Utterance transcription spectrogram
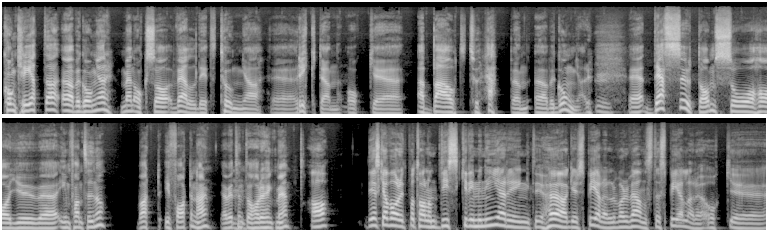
konkreta övergångar men också väldigt tunga eh, rykten och eh, about to happen-övergångar. Mm. Eh, dessutom så har ju eh, Infantino varit i farten här. Jag vet mm. inte, har du hängt med? Ja, det ska ha varit på tal om diskriminering till högerspelare, eller var det vänsterspelare och eh,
